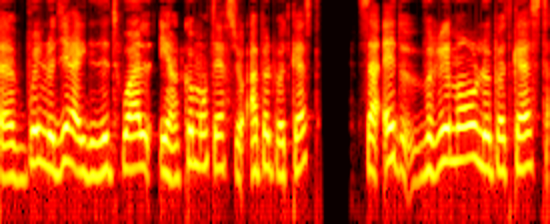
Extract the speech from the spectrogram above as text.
euh, vous pouvez me le dire avec des étoiles et un commentaire sur Apple Podcast ça aide vraiment le podcast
